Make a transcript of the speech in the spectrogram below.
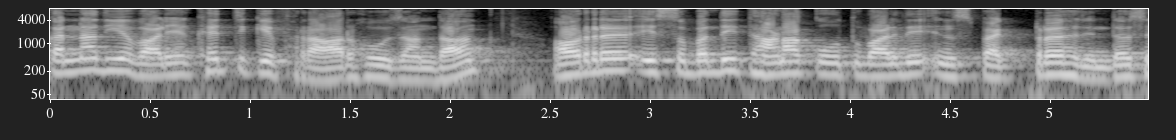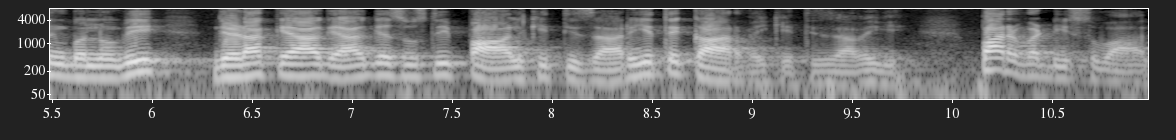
ਕੰਨਾਂ ਦੀਆਂ ਵਾਲੀਆਂ ਖਿੱਚ ਕੇ ਫਰਾਰ ਹੋ ਜਾਂਦਾ ਔਰ ਇਸ ਸੰਬੰਧੀ ਥਾਣਾ ਕੋਤਵਾਲੀ ਦੇ ਇੰਸਪੈਕਟਰ ਹਜਿੰਦਰ ਸਿੰਘ ਵੱਲੋਂ ਵੀ ਜਿਹੜਾ ਕਿਹਾ ਗਿਆ ਕਿ ਉਸ ਦੀ ਭਾਲ ਕੀਤੀ ਜਾ ਰਹੀ ਹੈ ਤੇ ਕਾਰਵਾਈ ਕੀਤੀ ਜਾਵੇਗੀ। ਪਰ ਵੱਡੀ ਸਵਾਲ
